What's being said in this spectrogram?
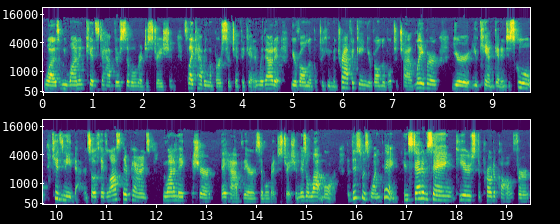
was we wanted kids to have their civil registration. It's like having a birth certificate, and without it, you're vulnerable to human trafficking, you're vulnerable to child labor, you're you can't get into school. Kids need that. And so if they've lost their parents, we want to make sure they have their civil registration. There's a lot more. But this was one thing. Instead of saying, here's the protocol for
